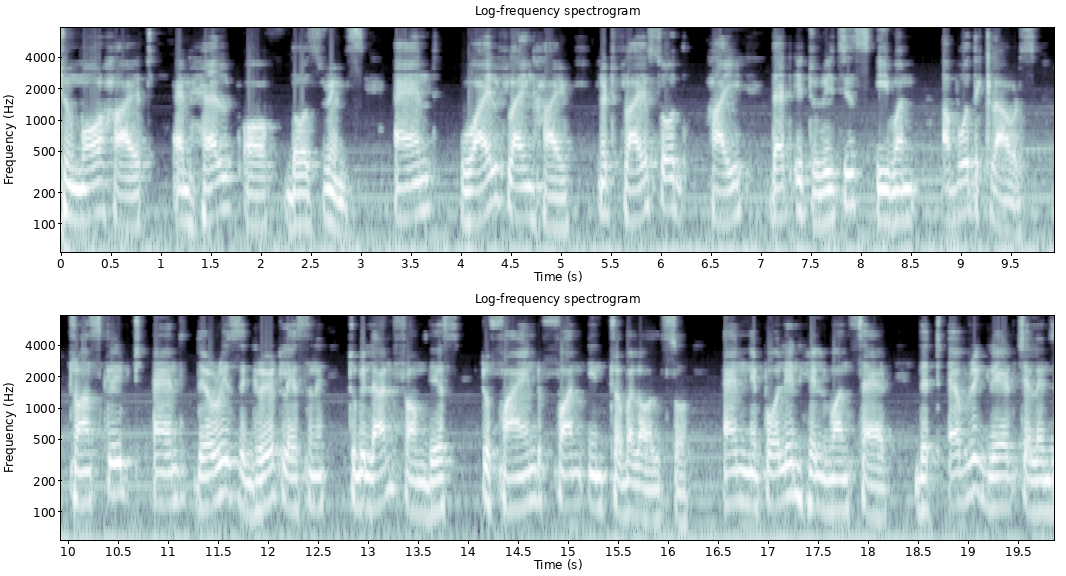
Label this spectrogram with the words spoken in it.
to more height and help of those winds. And while flying high, it flies so high that it reaches even above the clouds transcript and there is a great lesson to be learned from this to find fun in trouble also. And Napoleon Hill once said that every great challenge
